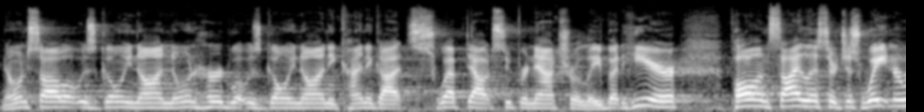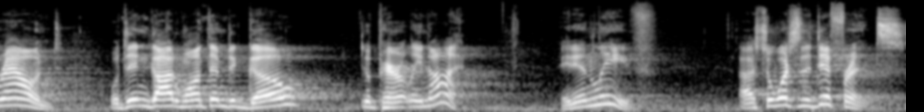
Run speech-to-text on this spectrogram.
No one saw what was going on. No one heard what was going on. He kind of got swept out supernaturally. But here, Paul and Silas are just waiting around. Well, didn't God want them to go? Apparently not. They didn't leave. Uh, so, what's the difference?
